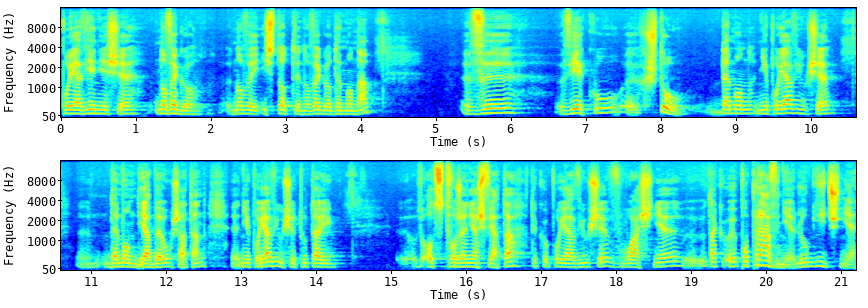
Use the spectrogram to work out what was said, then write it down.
pojawienie się nowego, nowej istoty, nowego demona w wieku y, chrztu. Demon nie pojawił się, demon, diabeł, szatan, nie pojawił się tutaj od stworzenia świata, tylko pojawił się właśnie e, tak e, poprawnie, logicznie,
